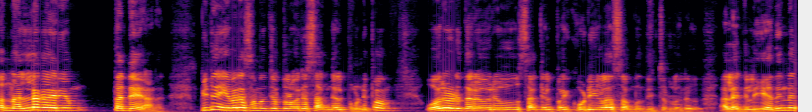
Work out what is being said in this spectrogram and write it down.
അത് നല്ല കാര്യം. തന്നെയാണ്. പിന്നെ ഇവരെ സംബന്ധിച്ചിടത്തോളം ഒരു സങ്കല്പമുണ്ട്. ഇപ്പം ഓരോരുത്തരും ഒരു സങ്കല്പം കൊടികളെ സംബന്ധിച്ചുള്ളൊരു അല്ലെങ്കിൽ ഏതിനെ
